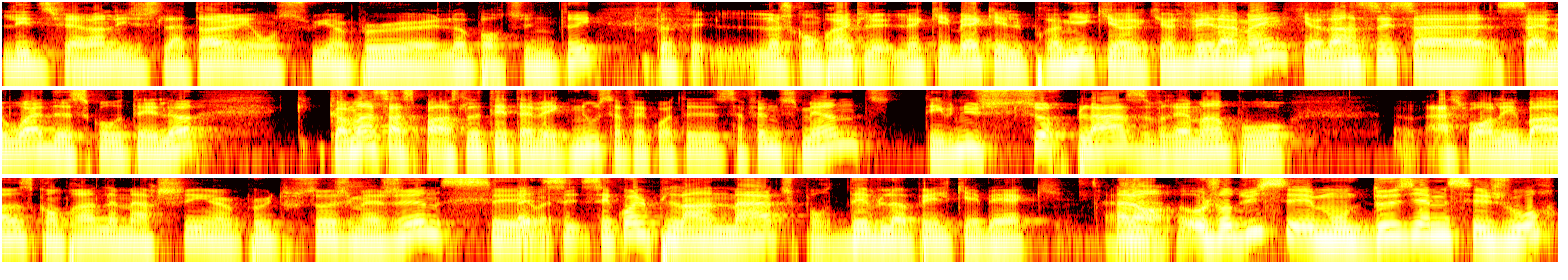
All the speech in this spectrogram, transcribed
les différents législateurs et on suit un peu euh, l'opportunité. Tout à fait. Là, je comprends que le, le Québec est le premier qui a, qui a levé la main, qui a lancé sa, sa loi de ce côté-là. Comment ça se passe? Là, tu es avec nous, ça fait quoi? Ça fait une semaine? Tu es venu sur place vraiment pour euh, asseoir les bases, comprendre le marché, un peu tout ça, j'imagine. C'est- Euh, ouais. Quoi le plan de match pour développer le Québec? Euh, Alors aujourd'hui c'est mon deuxième séjour.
